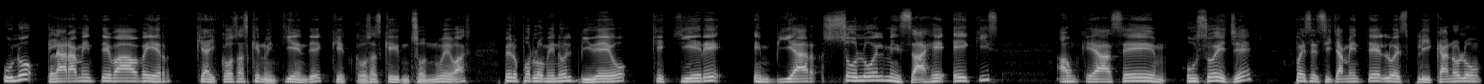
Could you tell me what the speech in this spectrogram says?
uno claramente va a ver que hay cosas que no entiende, que cosas que son nuevas, pero por lo menos el video que quiere enviar solo el mensaje X, aunque hace uso de Y, pues sencillamente lo explican o, lo,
